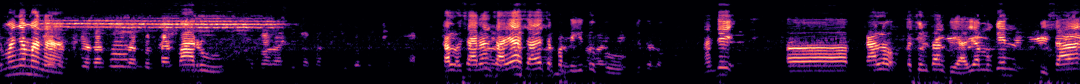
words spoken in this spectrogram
rumahnya mana? 87 Kalau saran saya, saya seperti itu bu, gitu loh. Nanti eh, kalau kesulitan biaya mungkin bisa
